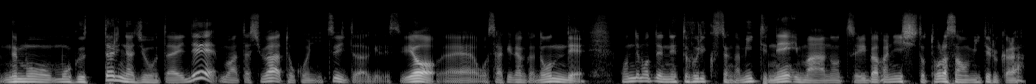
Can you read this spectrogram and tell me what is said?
ん、でもうもうぐったりな状態で、私は床に着いたわけですよ、えーお酒なんか飲んでほんでもってネットフリックスさんが見てね今あの釣りバカ西と寅さんを見てるから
